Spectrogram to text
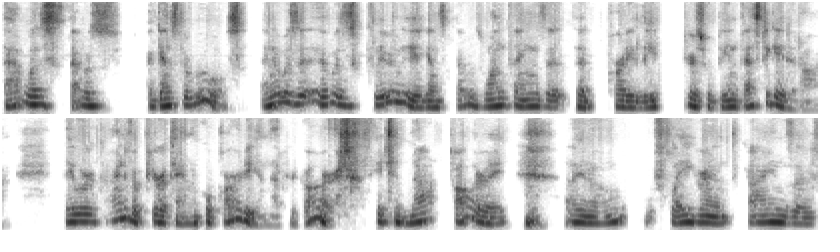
that was that was against the rules, and it was it was clearly against. That was one thing that that party leaders would be investigated on. They were kind of a puritanical party in that regard. they did not tolerate, you know, flagrant kinds of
